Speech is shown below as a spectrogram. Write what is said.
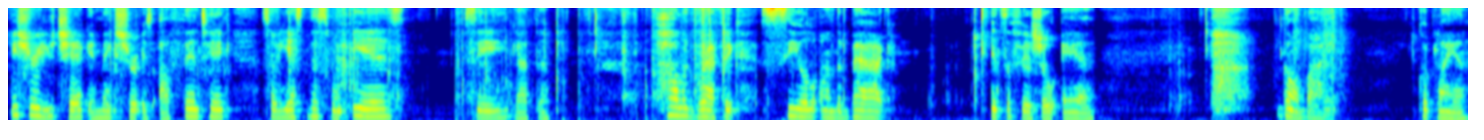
be sure you check and make sure it's authentic. So yes, this one is. See, got the holographic seal on the back. It's official and go and buy it. Quit playing.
